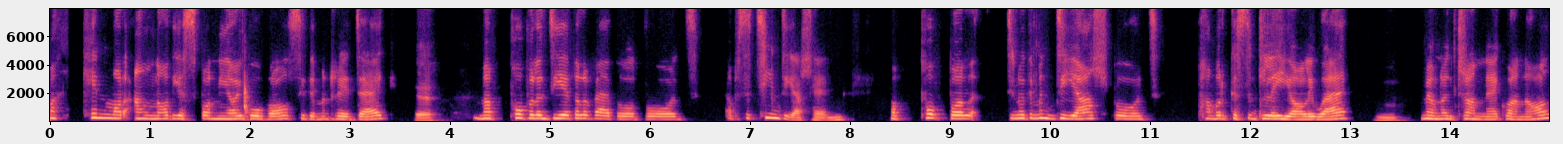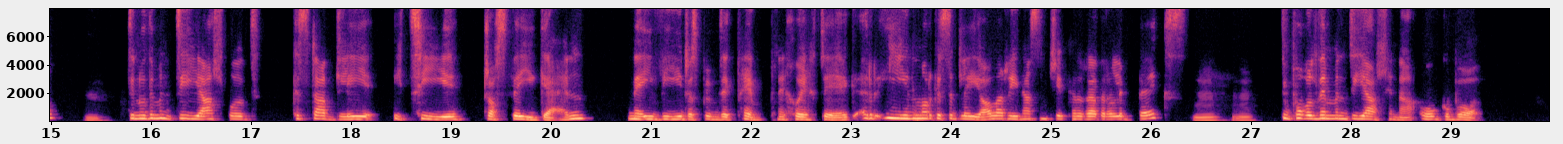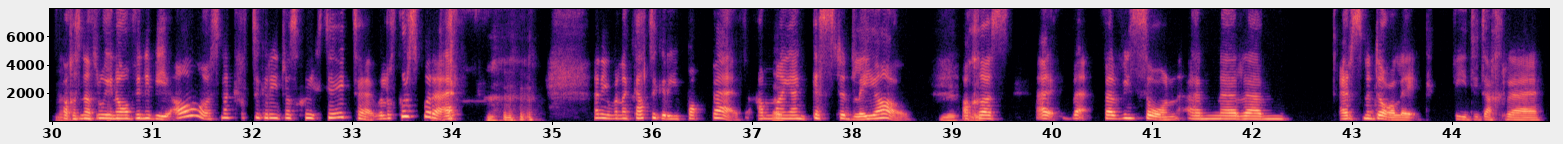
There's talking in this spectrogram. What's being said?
mae cyn mor anodd i esbonio i bobl sydd ddim yn rhedeg. Yeah. Mae pobl yn dieddol o feddwl bod, a bys y ti'n deall hyn, mae pobl dyn nhw ddim yn deall bod pa mor gystadleuol yw e mm. mewn oedrannau gwahanol. Mm. Dyn nhw ddim yn deall bod cystadlu i ti dros ddeugen neu fi dros 55 neu 60, yr un mor gysadleuol ar un sy'n trio cyrraedd yr Olympics. Mm, mm. Dwi'n pobl ddim yn deall hynna o gwbl. No. Achos nath rwy'n ofyn i fi, o, oh, os yna categori dros 60 te? Wel, wrth gwrs bod e. Hynny, mae yna categori popeth, a mae e'n gystadleuol. Achos, fel fi'n sôn, yn yr, um, ers nadolig, fi wedi dechrau,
